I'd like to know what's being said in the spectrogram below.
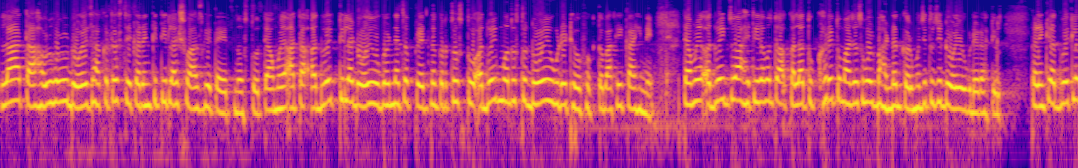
ला आता हळूहळू डोळे झाकत असते कारण की तिला श्वास घेता येत नसतो. त्यामुळे आता अद्वैत तिला डोळे उघडण्याचा प्रयत्न करत असतो. अद्वैत म्हणत असतो डोळे उघडे ठेव फक्त बाकी काही नाही. त्यामुळे अद्वैत जो आहे तिला म्हणतो कला तू खरे तू माझ्यासोबत भांडण कर म्हणजे तुझे डोळे उघडे राहतील. कारण की अद्वैतला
